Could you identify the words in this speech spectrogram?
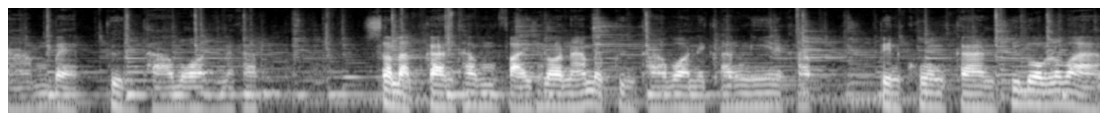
น้ำแบบกึ่งถาวรนะครับสำหรับการทำฝายชะลอน้ำแบบกึ่งถาวรในครั้งนี้นะครับ เป็นโครงการที่ร่วมระหว่าง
